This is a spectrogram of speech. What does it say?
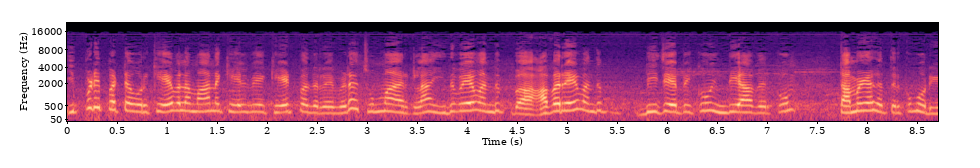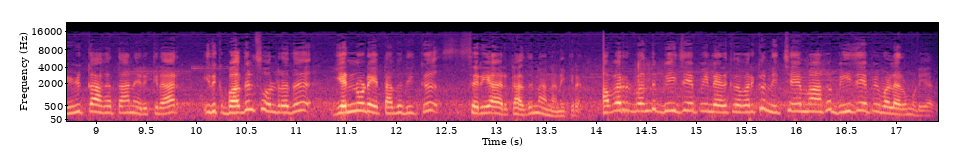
இப்படிப்பட்ட ஒரு கேவலமான கேள்வியை கேட்பதை விட சும்மா இருக்கலாம். இதுவே வந்து ப- அவரே வந்து பிஜேபிக்கும் இந்தியாவிற்கும் தமிழகத்திற்கும் ஒரு இழுக்காகத்தான் இருக்கிறார். இதுக்கு பதில் சொல்றது என்னுடைய தகுதிக்கு சரியா இருக்காதுன்னு நான் நினைக்கிறேன். அவர் வந்து பிஜேபியில் இருக்கிற வரைக்கும் நிச்சயமாக பிஜேபி வளர முடியாது.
